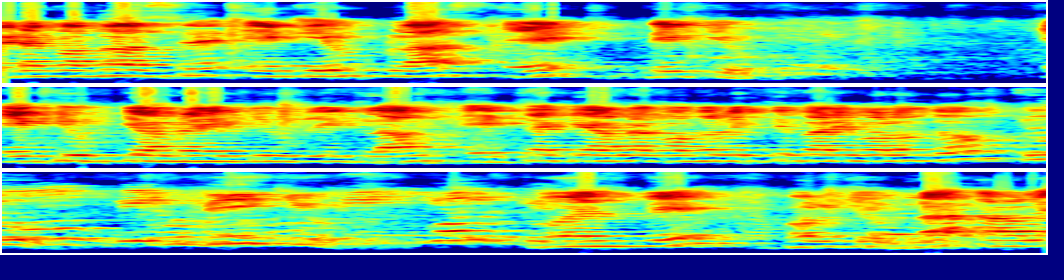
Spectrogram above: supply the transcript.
এটা কত আছে? A cube plus eight d cube a কিউবকে আমরা এ কিউব লিখলাম। এইটাকে আমরা কত লিখতে পারি বলো তো? B cube two whole cube না তাহলে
